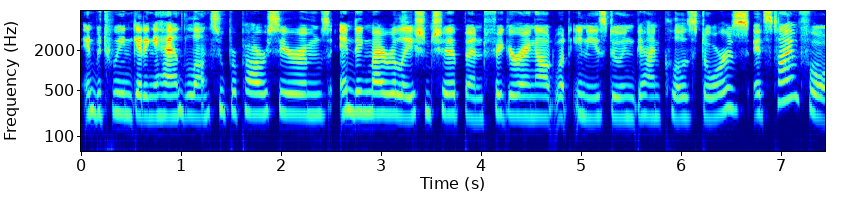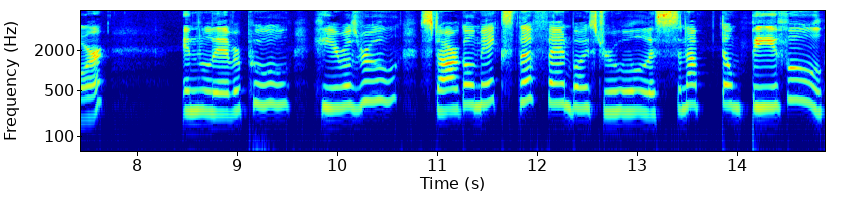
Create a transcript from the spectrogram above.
In between getting a handle on superpower serums, ending my relationship, and figuring out what Innie's doing behind closed doors, it's time for. In Liverpool, heroes rule. Stargirl makes the fanboys drool. Listen up, don't be a fool.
